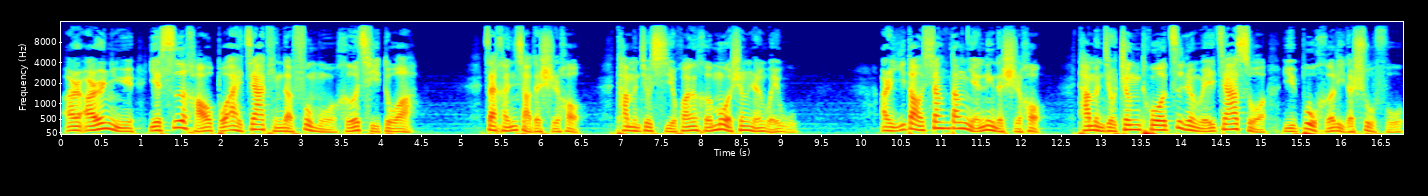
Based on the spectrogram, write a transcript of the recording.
而儿女也丝毫不爱家庭的父母何其多啊！在很小的时候，他们就喜欢和陌生人为伍；而一到相当年龄的时候，他们就挣脱自认为枷锁与不合理的束缚，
